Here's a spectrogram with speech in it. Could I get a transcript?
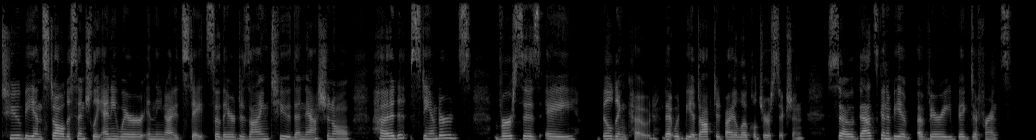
to be installed essentially anywhere in the United States. So they're designed to the national HUD standards versus a building code that would be adopted by a local jurisdiction. So that's going to be a, a very big difference.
